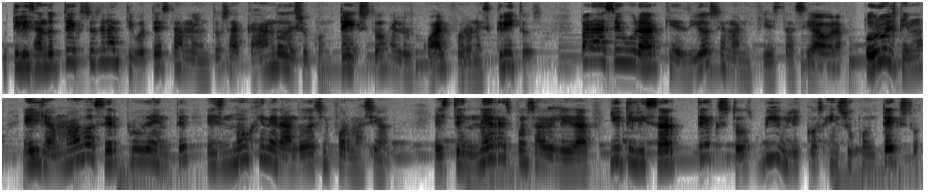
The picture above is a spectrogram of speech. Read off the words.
utilizando textos del Antiguo Testamento sacando de su contexto en los cual fueron escritos, para asegurar que Dios se manifiesta hacia ahora. Por último, el llamado a ser prudente es no generando desinformación, es tener responsabilidad y utilizar textos bíblicos en su contexto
